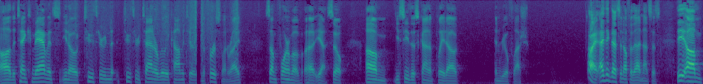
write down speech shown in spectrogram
uh, the Ten Commandments, you know, two through two through ten are really commentary on the first one, right? Some form of uh, yeah. So um, you see this kind of played out in real flesh. All right, I think that's enough of that nonsense. The, um,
